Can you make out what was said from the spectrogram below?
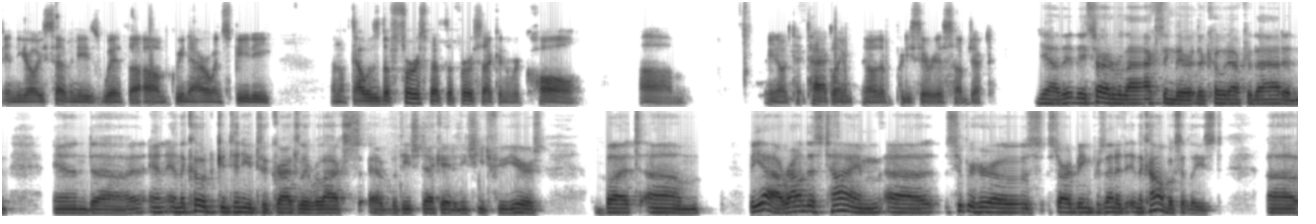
in the early 70s with um, Green Arrow and Speedy. I don't know if that was the first, but that's the first I can recall, um, you know, t- tackling you know, the pretty serious subject. Yeah, they, they started relaxing their, their code after that. And, and, uh, and, and the code continued to gradually relax uh, with each decade and each, each few years. But, um, but yeah, around this time, uh, superheroes started being presented in the comic books, at least, uh,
